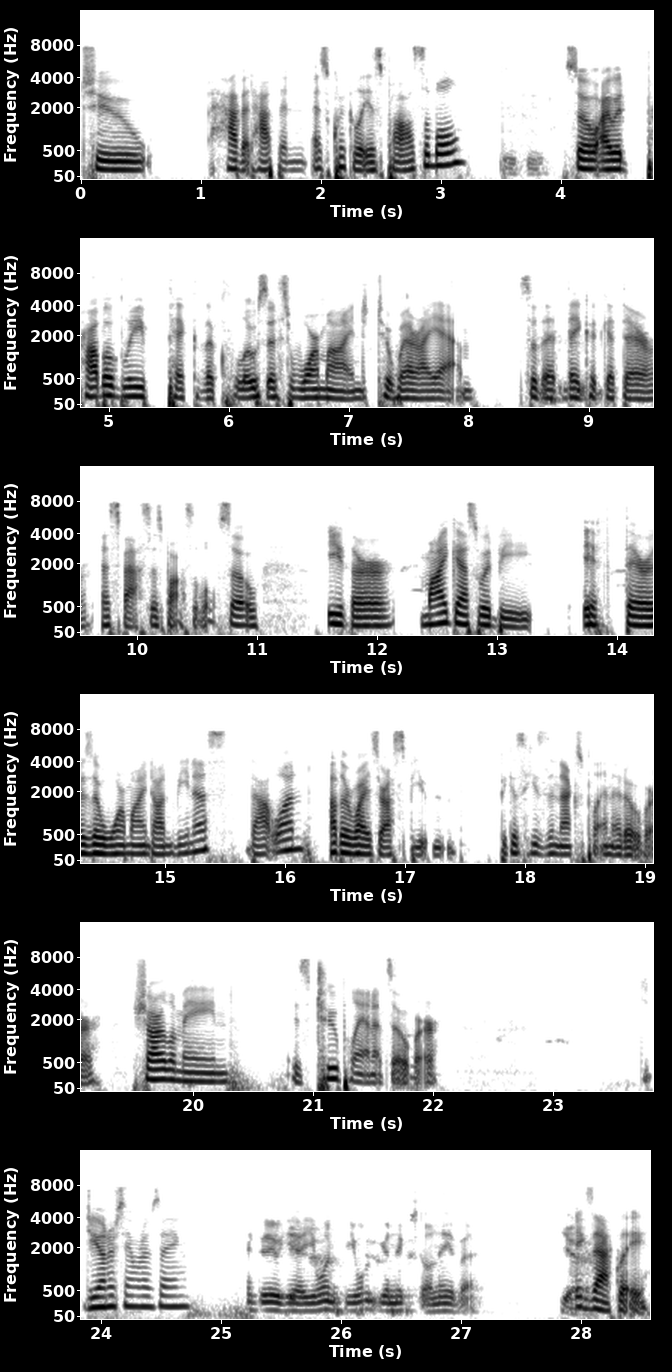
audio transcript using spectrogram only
to have it happen as quickly as possible. Mm-hmm. So I would probably pick the closest war mind to where I am so that they mm-hmm. could get there as fast as possible. So either my guess would be if there is a war mind on Venus, that one, otherwise Rasputin, because he's the next planet over. Charlemagne is two planets over. Do you understand what I'm saying? I do. Yeah, you want you want your next door neighbor. yeah, Exactly.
